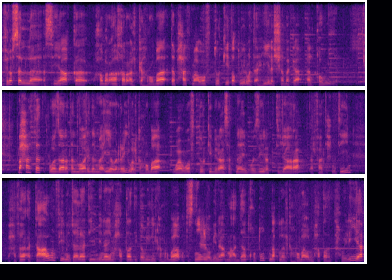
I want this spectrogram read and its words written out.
في نفس ال- السياق خبر آخر الكهرباء تبحث مع وفد تركي تطوير وتأهيل الشبكة القومية. بحثت وزارة الموارد المائية والري والكهرباء ووفد تركي برئاسة نائب وزير التجارة الفاتح متين بحثا التعاون في مجالات بناء محطات توليد الكهرباء وتصنيع وبناء معدات خطوط نقل الكهرباء والمحطات التحويلية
